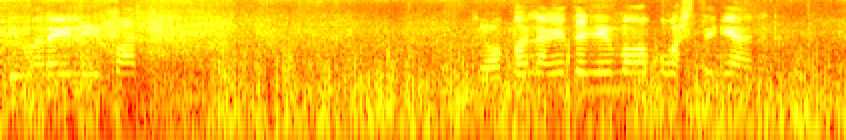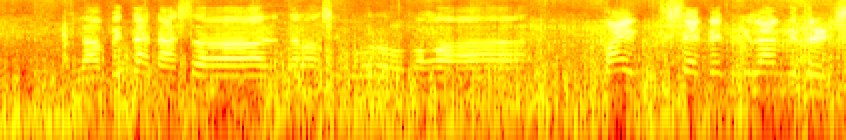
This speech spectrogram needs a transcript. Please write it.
Hindi mo nailipat. So pag nakita niyo yung mga posting yan, lapit na, nasa ano na lang siguro, mga 5 to 7 kilometers.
